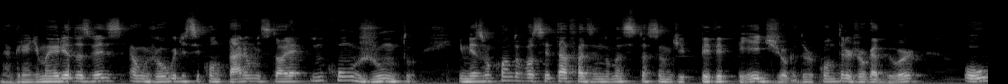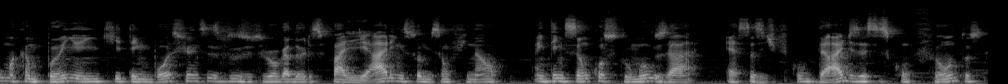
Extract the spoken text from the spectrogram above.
Na grande maioria das vezes é um jogo de se contar uma história em conjunto. E mesmo quando você está fazendo uma situação de PVP, de jogador contra jogador, ou uma campanha em que tem boas chances dos jogadores falharem em sua missão final, a intenção costuma usar essas dificuldades, esses confrontos,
